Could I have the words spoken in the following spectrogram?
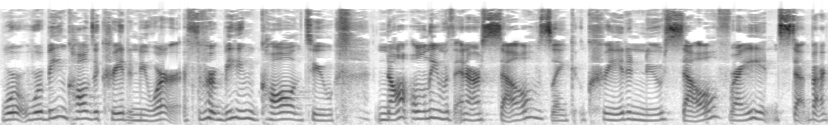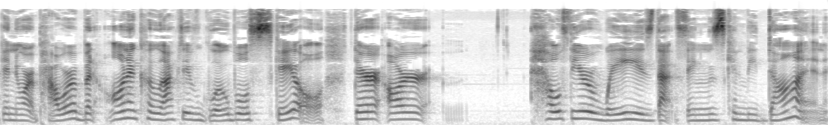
we're we're being called to create a new earth. We're being called to not only within ourselves like create a new self, right? Step back into our power, but on a collective global scale. There are healthier ways that things can be done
